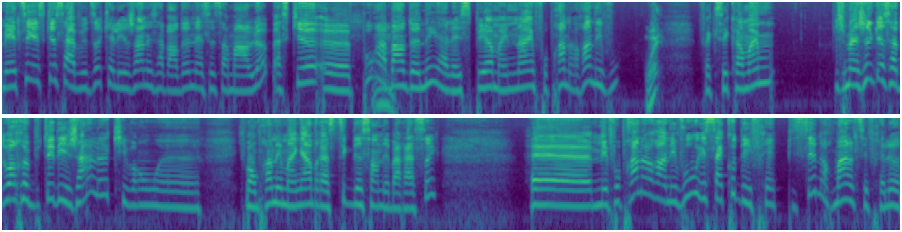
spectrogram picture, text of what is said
Mais tu sais, est-ce que ça veut dire que les gens les abandonnent nécessairement là? Parce que euh, pour Hmm. abandonner à l'SPA maintenant, il faut prendre un rendez-vous. Ouais. Fait que c'est quand même. J'imagine que ça doit rebuter des gens là, qui, vont, euh, qui vont prendre des manières drastiques de s'en débarrasser. Euh, mais il faut prendre un rendez-vous et ça coûte des frais. Puis c'est normal, ces frais-là.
